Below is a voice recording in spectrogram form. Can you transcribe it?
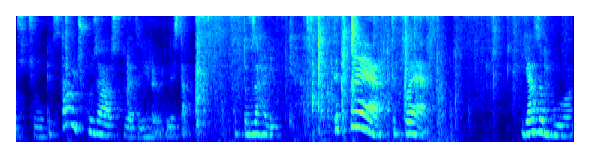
ось цю підставочку за 120 гривень. Десь так. Тобто взагалі. Тепер, тепер я забула.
